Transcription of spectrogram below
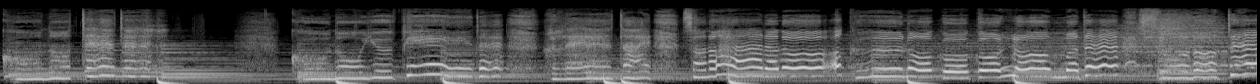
この手でこの指で触れたい。その腹の奥の心まで。その手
